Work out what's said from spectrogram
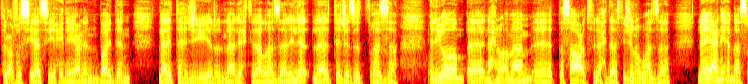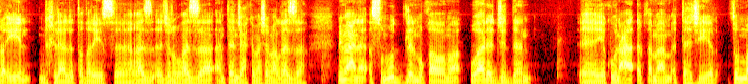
في العرف السياسي حين يعلن بايدن لا للتهجير لا لاحتلال غزة لا لتجزئة غزة. اليوم آه، نحن أمام آه، تصاعد في الأحداث في جنوب غزة. لا يعني أن إسرائيل من خلال تضاريس آه، غز جنوب غزة أن تنجح كما شمال غزة. بمعنى الصمود للمقاومة وارد جدا يكون عائق أمام التهجير. ثم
